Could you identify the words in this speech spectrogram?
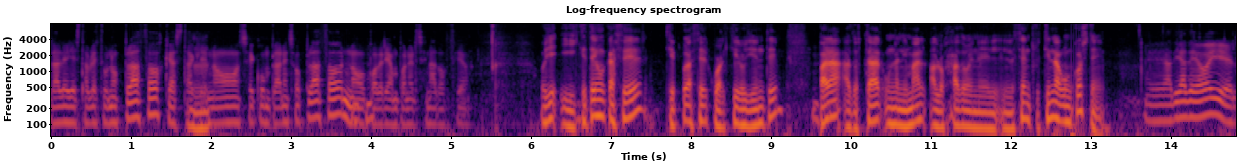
la ley establece unos plazos, que hasta que no se cumplan esos plazos no podrían ponerse en adopción. Oye, ¿y qué tengo que hacer, qué puede hacer cualquier oyente para adoptar un animal alojado en el, en el centro? ¿Tiene algún coste? Eh, a día de hoy el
